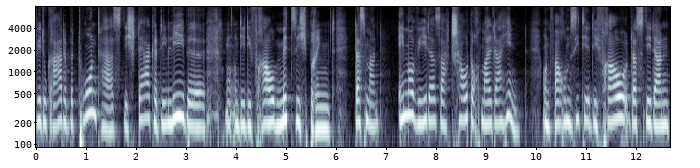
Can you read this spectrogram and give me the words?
wie du gerade betont hast, die Stärke, die Liebe, die die Frau mit sich bringt, dass man immer wieder sagt, schau doch mal dahin. Und warum sieht ihr die Frau, dass die dann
